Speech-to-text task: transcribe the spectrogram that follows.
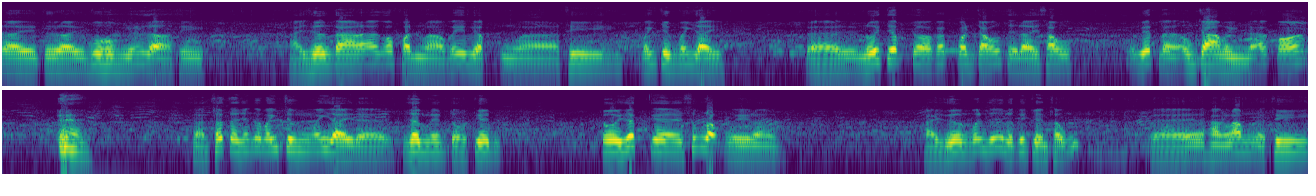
đời từ đời vua Hùng đến giờ thì Hải Dương ta đã góp phần vào cái việc mà thi bánh trưng bánh dày để nối tiếp cho các con cháu từ đời sau biết là ông cha mình đã có sản xuất ra những cái bánh trưng bánh dày để dâng lên tổ tiên. Tôi rất ờ, xúc động vì là Hải Dương vẫn giữ được cái truyền thống để hàng năm để thi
